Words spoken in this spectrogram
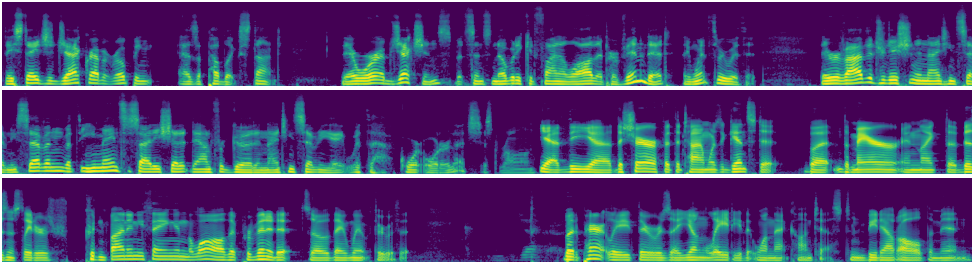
they staged a jackrabbit roping as a public stunt. There were objections, but since nobody could find a law that prevented it, they went through with it. They revived the tradition in 1977, but the Humane Society shut it down for good in 1978 with the court order. That's just wrong. Yeah, the uh, the sheriff at the time was against it, but the mayor and like the business leaders couldn't find anything in the law that prevented it, so they went through with it. But apparently, there was a young lady that won that contest and beat out all the men.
